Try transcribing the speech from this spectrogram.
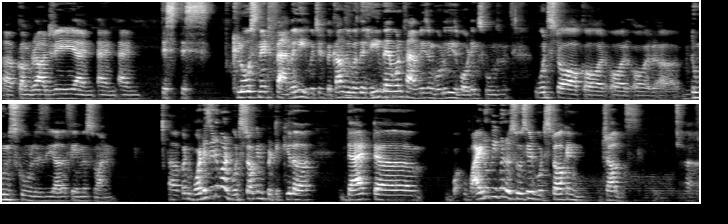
uh, camaraderie and and and this this close knit family which it becomes because they leave their own families and go to these boarding schools. Woodstock or or or uh, Doon School is the other famous one. Uh, but what is it about Woodstock in particular that uh, why do people associate Woodstock and drugs? Uh,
